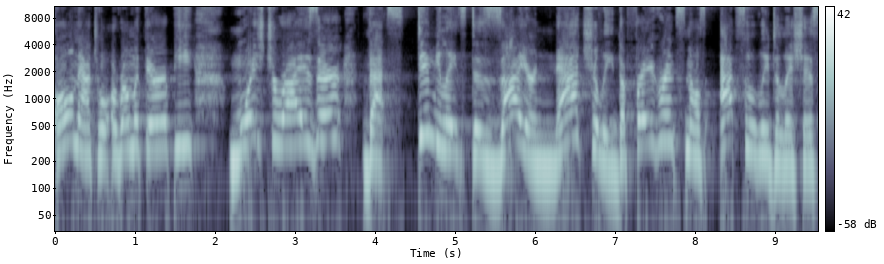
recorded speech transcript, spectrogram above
all natural aromatherapy moisturizer that's stimulates desire naturally. The fragrance smells absolutely delicious.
